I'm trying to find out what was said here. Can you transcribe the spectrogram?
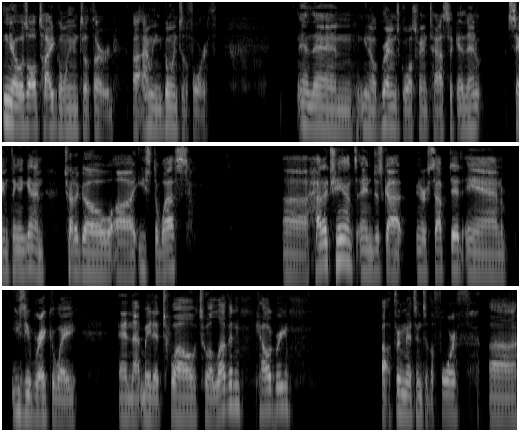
you know, it was all tied going into the third. Uh, I mean, going to the fourth, and then you know, Grennan's goal was fantastic, and then same thing again. Try to go uh, east to west uh, had a chance and just got intercepted and easy breakaway, and that made it 12 to 11 Calgary. About three minutes into the fourth, uh,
